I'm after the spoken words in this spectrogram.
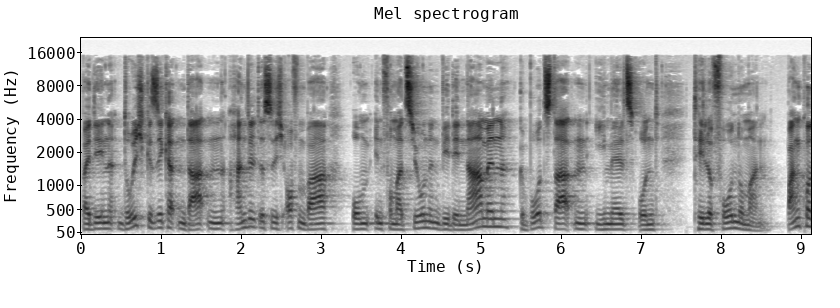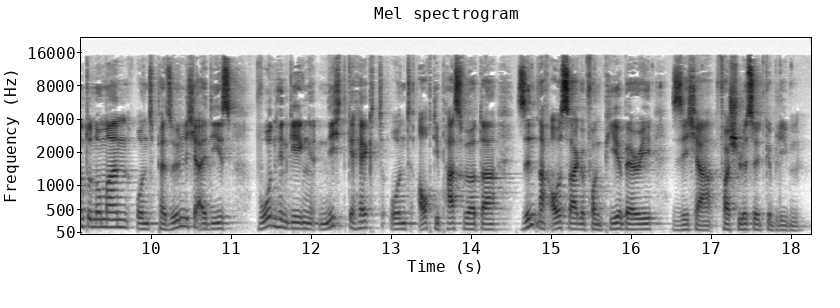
Bei den durchgesickerten Daten handelt es sich offenbar um Informationen wie den Namen, Geburtsdaten, E-Mails und Telefonnummern. Bankkontonummern und persönliche IDs wurden hingegen nicht gehackt und auch die Passwörter sind nach Aussage von Peerberry sicher verschlüsselt geblieben.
